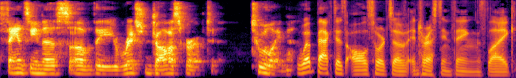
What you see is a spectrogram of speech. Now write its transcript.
fanciness of the rich JavaScript tooling. Webpack does all sorts of interesting things like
